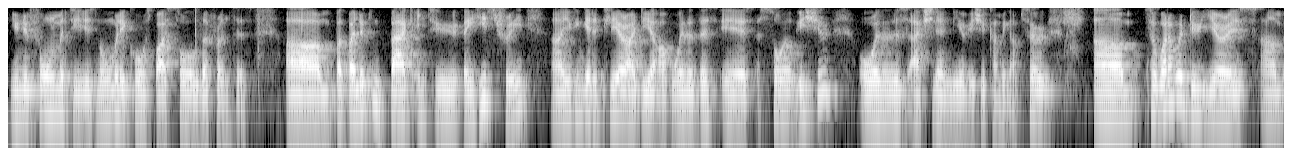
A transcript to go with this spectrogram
uniformity is normally caused by soil differences. Um, but by looking back into the history uh, you can get a clear idea of whether this is a soil issue or whether this is actually a new issue coming up. So um, so what I would do here is um,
